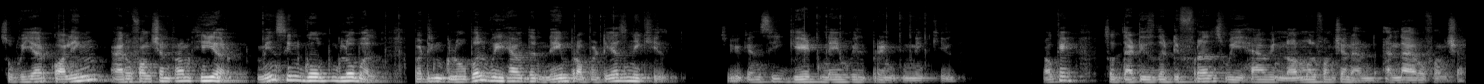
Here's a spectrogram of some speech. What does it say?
so we are calling arrow function from here means in global. But in global we have the name property as nikhil. So you can see gate name will print nikhil. Okay? So that is the difference we have in normal function and, and arrow function.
